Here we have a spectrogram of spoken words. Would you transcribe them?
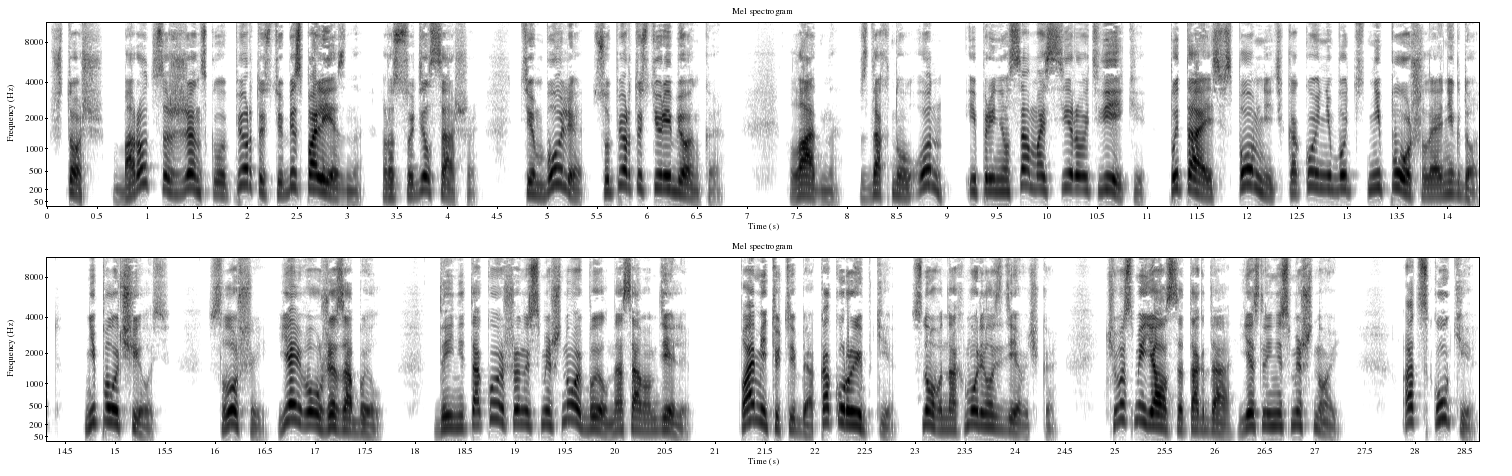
«Что ж, бороться с женской упертостью бесполезно», — рассудил Саша. «Тем более с упертостью ребенка». «Ладно», — вздохнул он и принялся массировать веки, пытаясь вспомнить какой-нибудь непошлый анекдот. Не получилось. «Слушай, я его уже забыл. Да и не такой уж он и смешной был на самом деле. Память у тебя, как у рыбки», — снова нахмурилась девочка. Чего смеялся тогда, если не смешной? От скуки.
